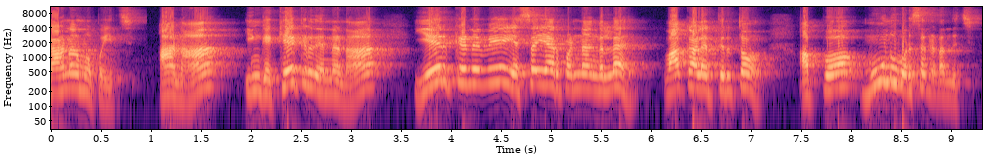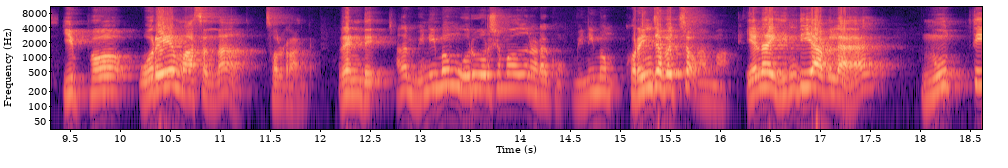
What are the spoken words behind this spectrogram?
காணாமல் போயிடுச்சு. ஆனால் இங்கே கேட்குறது என்னன்னா ஏற்கனவே எஸ்ஐஆர் பண்ணாங்கல்ல வாக்காளர் திருத்தம். அப்போ மூணு வருஷம் நடந்துச்சு. இப்போ ஒரே மாசம்தான் சொல்றாங்க. ரெண்டு. அதான் மினிமம் ஒரு வருஷமாவது நடக்கும். மினிமம் குறைஞ்சபட்சம். ஆமா. ஏன்னா இந்தியாவில் நூற்றி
